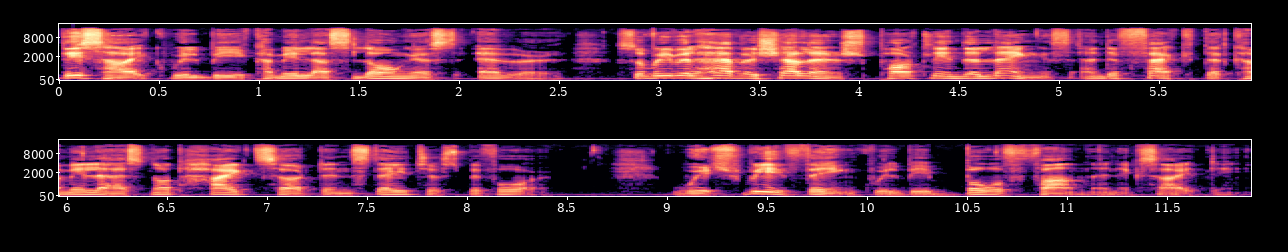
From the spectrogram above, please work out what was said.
This hike will be Camilla's longest ever, so we will have a challenge partly in the length and the fact that Camilla has not hiked certain stages before, which we think will be both fun and exciting.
